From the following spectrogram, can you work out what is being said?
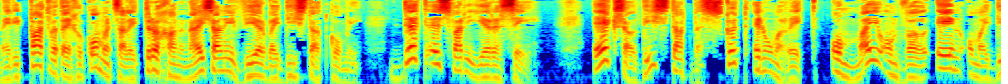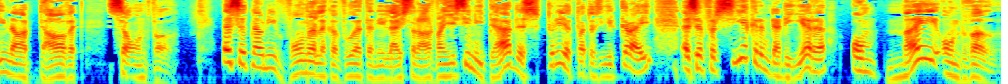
Met die pad wat hy gekom het, sal hy teruggaan en hy sal nie weer by die stad kom nie. Dit is wat die Here sê. Ek sal die stad beskud en omred om my ontwil en om my dienaar Dawid se ontwil. Is dit nou nie wonderlike woord aan die luisteraar want jy sien die derde spreek wat ons hier kry is 'n versekering dat die Here om my ontwil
